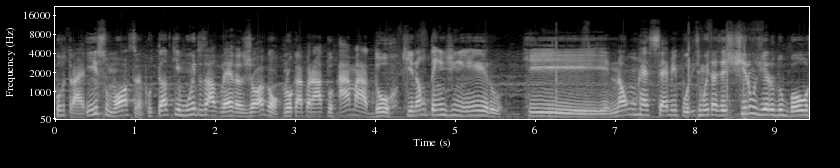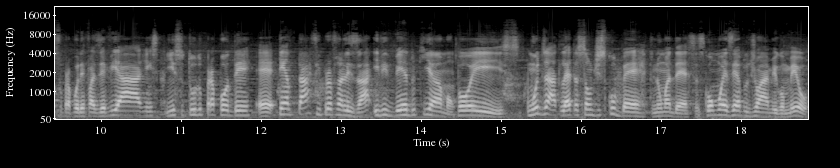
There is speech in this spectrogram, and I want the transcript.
por trás. Isso mostra o tanto que muitos atletas jogam no campeonato amador, que não tem dinheiro, que não recebem por isso, muitas vezes tiram dinheiro do bolso para poder fazer viagens, isso tudo para poder é, tentar se profissionalizar e viver do que amam. Pois muitos atletas são descobertos numa dessas. Como o exemplo de um amigo meu,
